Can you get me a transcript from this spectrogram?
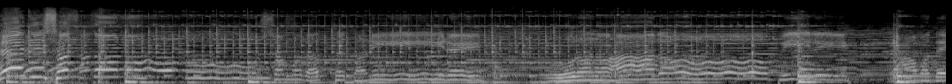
હેજી સંતોનો તું સમરથ ધણી રે પૂરણ હારો પીરે. રામદે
